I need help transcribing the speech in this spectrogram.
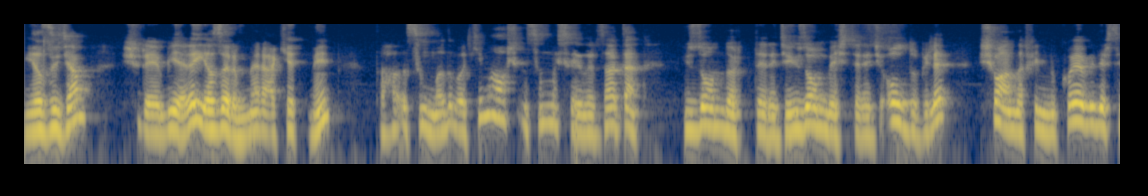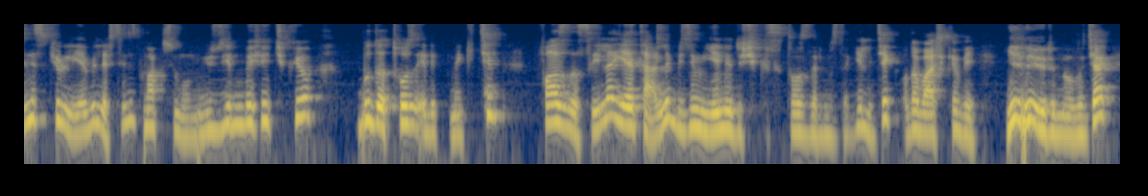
yazacağım. Şuraya bir yere yazarım merak etmeyin. Daha ısınmadı bakayım. Ah ısınmış sayılır. Zaten 114 derece, 115 derece oldu bile. Şu anda filmi koyabilirsiniz, kürleyebilirsiniz. Maksimum 125'e çıkıyor. Bu da toz eritmek için fazlasıyla yeterli. Bizim yeni düşük ısı tozlarımız da gelecek. O da başka bir yeni ürün olacak.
